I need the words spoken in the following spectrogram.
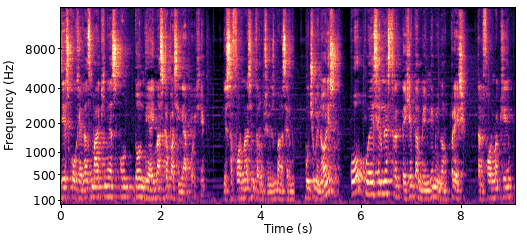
de escoger las máquinas donde hay más capacidad, por ejemplo. De esa forma las interrupciones van a ser mucho menores o puede ser una estrategia también de menor precio, tal forma que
